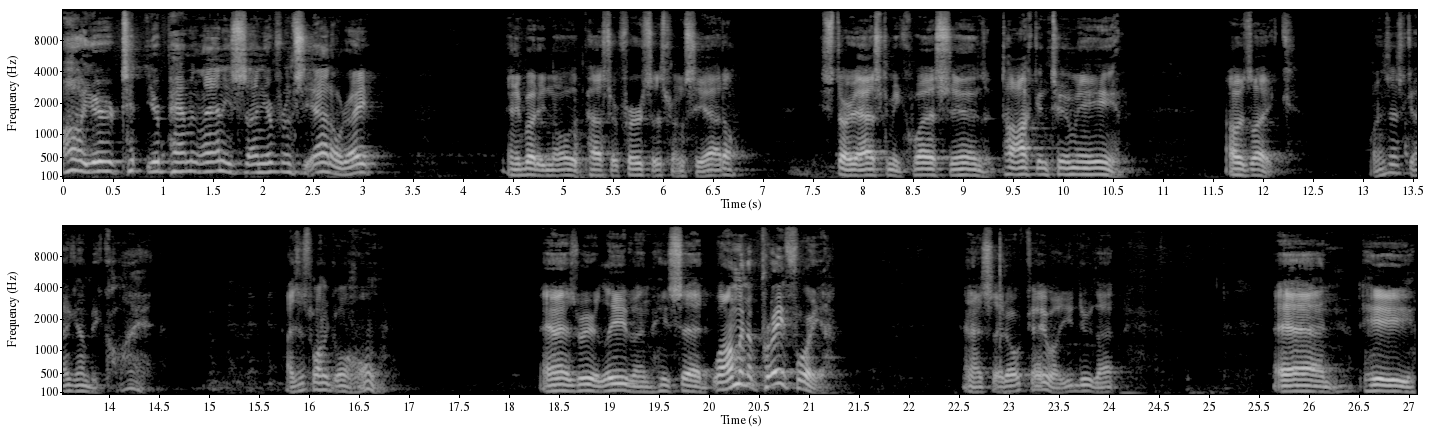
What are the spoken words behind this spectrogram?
Oh, you're, t- you're Pam and Lanny's son. You're from Seattle, right? Anybody know that Pastor First is from Seattle? He started asking me questions and talking to me. And I was like, When's this guy to be quiet? I just want to go home. And as we were leaving, he said, Well, I'm going to pray for you. And I said, okay, well, you do that. And he,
